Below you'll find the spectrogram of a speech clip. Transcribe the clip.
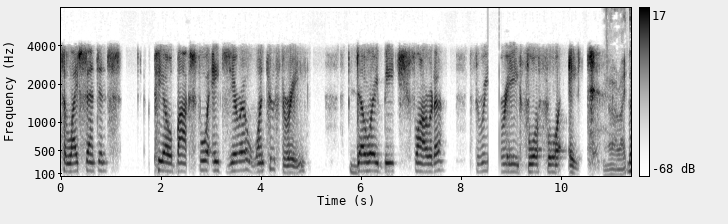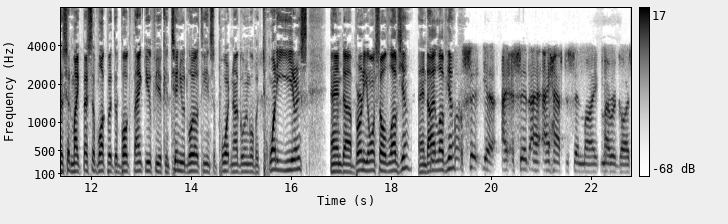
to Life Sentence, P.O. Box 480123, Delray Beach, Florida 33448. All right. Listen, Mike, best of luck with the book. Thank you for your continued loyalty and support now going over 20 years. And uh, Bernie also loves you, and I love you. Well, Sid, yeah, I said I, I, have to send my, my regards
